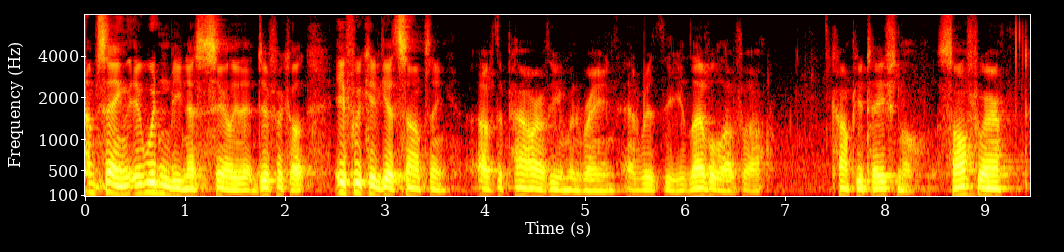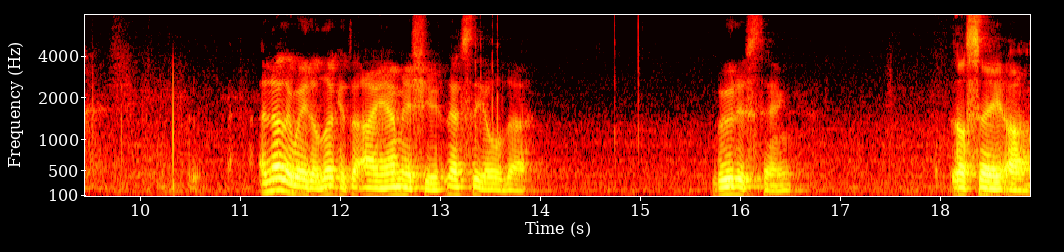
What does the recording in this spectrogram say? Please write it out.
I'm saying it wouldn't be necessarily that difficult if we could get something of the power of the human brain and with the level of uh, computational software. Another way to look at the I am issue, that's the old uh, Buddhist thing they'll say, uh,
